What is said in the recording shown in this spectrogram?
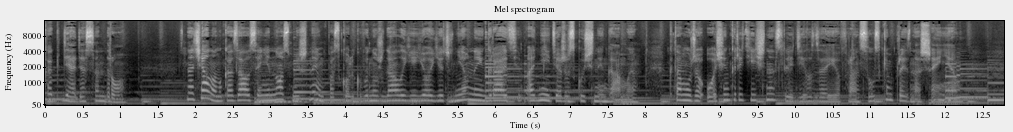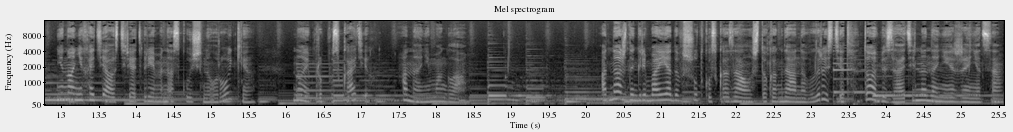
как дядя Сандро – Сначала он казался не но смешным, поскольку вынуждал ее ежедневно играть одни и те же скучные гаммы. К тому же очень критично следил за ее французским произношением. Нино не хотела терять время на скучные уроки, но и пропускать их она не могла. Однажды Грибоедов шутку сказал, что когда она вырастет, то обязательно на ней женится.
